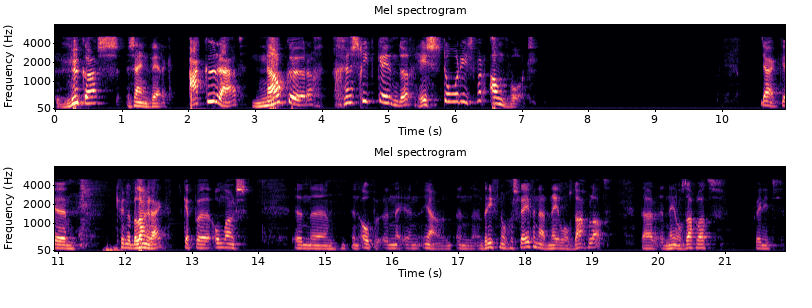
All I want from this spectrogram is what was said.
Lucas zijn werk accuraat, nauwkeurig, geschiedkundig, historisch verantwoordt. Ja, ik, uh, ik, vind het belangrijk. Ik heb uh, onlangs een, een, open, een, een, ja, een, brief nog geschreven naar het Nederlands Dagblad daar het Nederlands Dagblad. Ik weet niet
